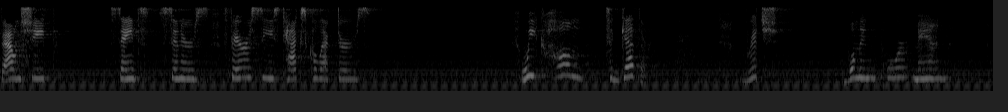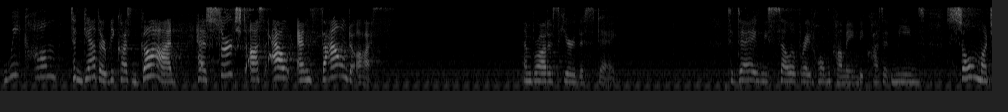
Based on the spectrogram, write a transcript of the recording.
found sheep, saints, sinners, Pharisees, tax collectors. We come together. Rich woman, poor man. We come together because God has searched us out and found us and brought us here this day. Today we celebrate homecoming because it means so much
